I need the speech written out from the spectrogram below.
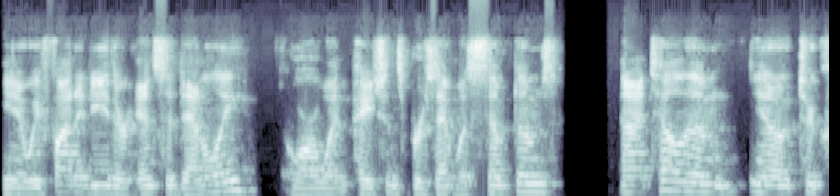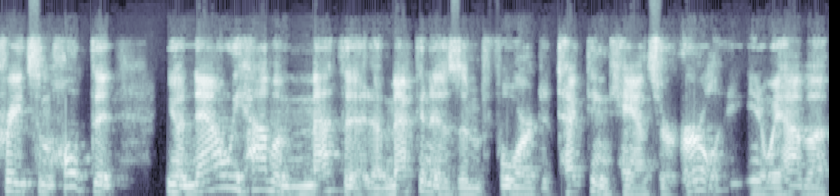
You know, we find it either incidentally or when patients present with symptoms. And I tell them, you know, to create some hope that, you know, now we have a method, a mechanism for detecting cancer early. You know, we have a,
